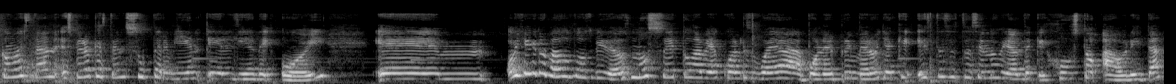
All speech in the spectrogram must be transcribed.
¿cómo están? Espero que estén súper bien el día de hoy. Em, hoy he grabado dos videos, no sé todavía cuáles voy a poner primero ya que este se está haciendo viral de que justo ahorita,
